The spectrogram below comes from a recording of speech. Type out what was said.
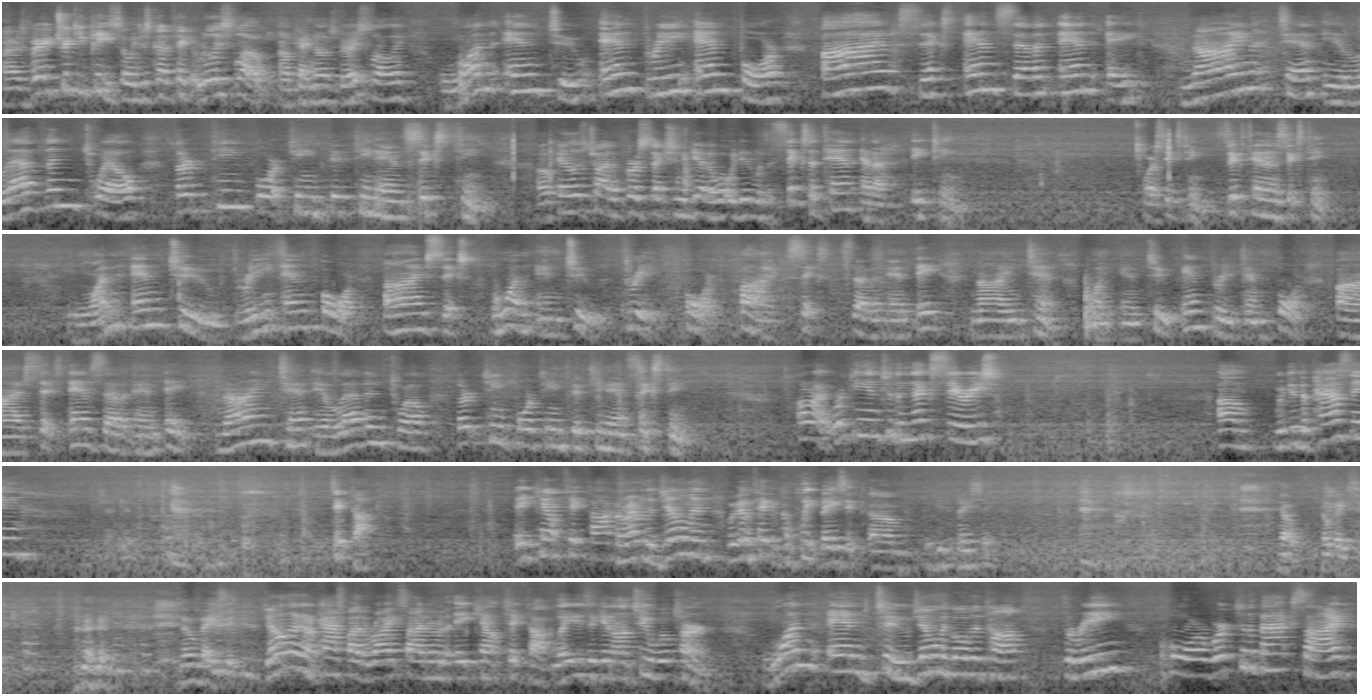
All right, it's a very tricky piece, so we just got to take it really slow. Okay, notice very slowly. 1 and 2 and 3 and 4, 5, 6 and 7 and 8, 9, 10, 11, 12, 13, 14, 15, and 16. Okay, let's try the first section together. What we did was a 6, a 10, and a 18. Or 16. 6, 10, and a 16. 1 and 2, 3 and 4, 5, 6, 1 and 2, 3, 4, 5, 6, 7 and 8, 9, 10. 1 and 2 and 3 and 4, 5, 6 and 7 and 8, 9, 10, 11, 12, 13, 14, 15, and 16. All right, working into the next series, um, we did the passing, check it, tick-tock. Eight count tick-tock. And remember the gentleman, we're going to take a complete basic. Um, did we get the basic? No, no basic. No basic. Gentlemen, I'm gonna pass by the right side, remember the eight count tick-tock. Ladies, again on two, we'll turn. One and two, gentlemen go over the top. Three, four, work to the back side.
